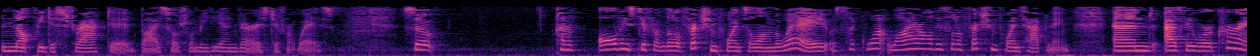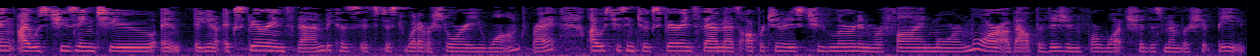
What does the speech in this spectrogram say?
not be distracted by social media in various different ways. So kind of all these different little friction points along the way. It was like, what, why are all these little friction points happening? And as they were occurring, I was choosing to, you know, experience them because it's just whatever story you want, right? I was choosing to experience them as opportunities to learn and refine more and more about the vision for what should this membership be.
